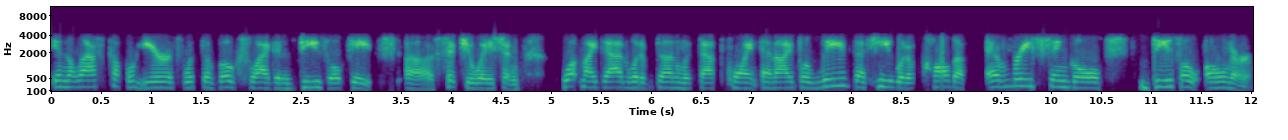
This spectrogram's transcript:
in the last couple years with the Volkswagen Dieselgate uh, situation, what my dad would have done with that point, and I believe that he would have called up every single diesel owner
